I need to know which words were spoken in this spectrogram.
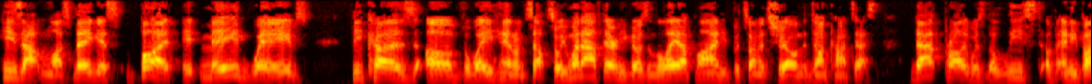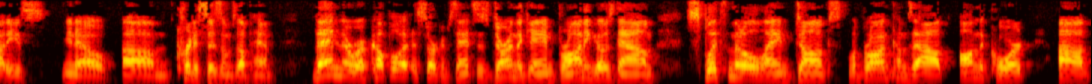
He's out in Las Vegas, but it made waves because of the way he handled himself. So he went out there, he goes in the layup line, he puts on a show in the dunk contest. That probably was the least of anybody's, you know, um, criticisms of him. Then there were a couple of circumstances during the game. Bronny goes down, splits the middle of the lane, dunks. LeBron comes out on the court, um,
